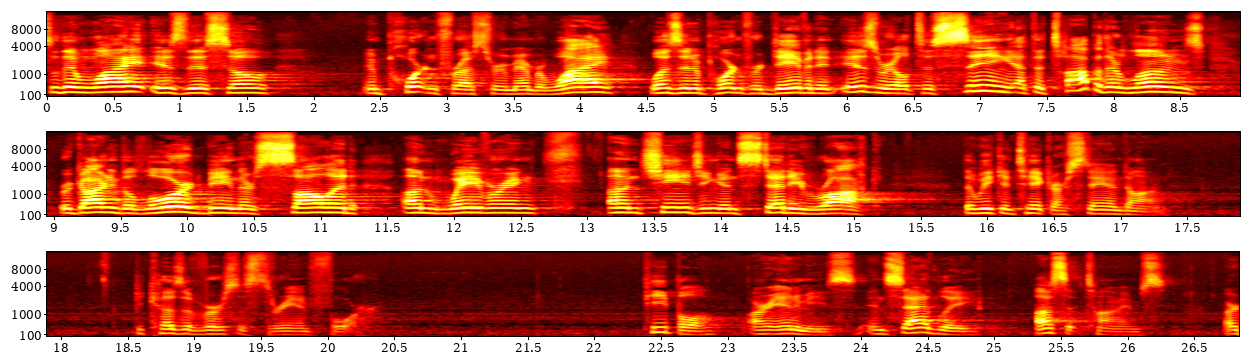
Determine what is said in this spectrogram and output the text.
So, then why is this so important for us to remember? Why was it important for David and Israel to sing at the top of their lungs regarding the Lord being their solid, unwavering, unchanging, and steady rock that we can take our stand on? Because of verses 3 and 4. People are enemies, and sadly, us at times are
